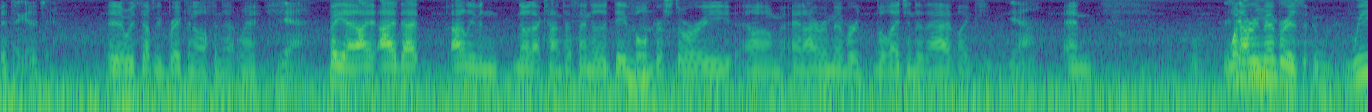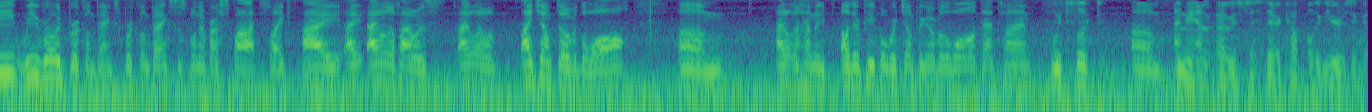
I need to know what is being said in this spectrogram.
it's it's it was definitely breaking off in that way. Yeah. But yeah, I, I that I don't even know that contest. I know the Dave Mm-hmm. Voelker story, um, and I remember the legend of that. Like, Yeah. and Does what I mean- remember is we we rode Brooklyn Banks. Brooklyn Banks was one of our spots. Like I, I I don't know if I was I don't know I jumped over the wall. Um, I don't know how many other people were jumping over the wall at that time. Which looked. Um, I mean, I, I was just there a couple of years ago.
